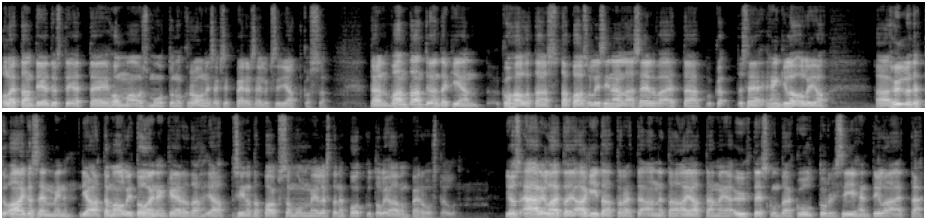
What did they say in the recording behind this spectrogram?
Oletaan tietysti, ettei homma olisi muuttunut krooniseksi perseilyksi jatkossa. Tämän Vantaan työntekijän kohdalla taas tapaus oli sinällään selvä, että se henkilö oli jo hyllytetty aikaisemmin ja tämä oli toinen kerta ja siinä tapauksessa mun mielestä ne potkut oli aivan perustellut. Jos äärilaitojen agitaattoreiden annetaan ajattaa meidän yhteiskunta ja kulttuuri siihen tilaan, että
